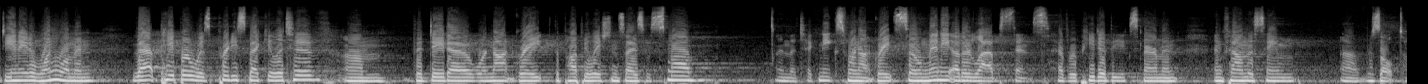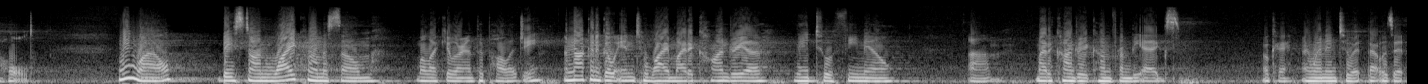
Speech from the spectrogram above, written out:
DNA to one woman. That paper was pretty speculative. Um, the data were not great, the population size was small, and the techniques were not great, so many other labs since have repeated the experiment and found the same uh, result to hold. Meanwhile, based on Y chromosome molecular anthropology. I'm not going to go into why mitochondria lead to a female. Um, mitochondria come from the eggs. Okay, I went into it, that was it.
